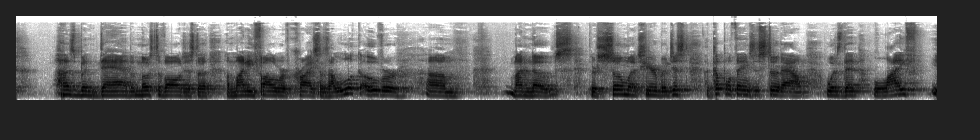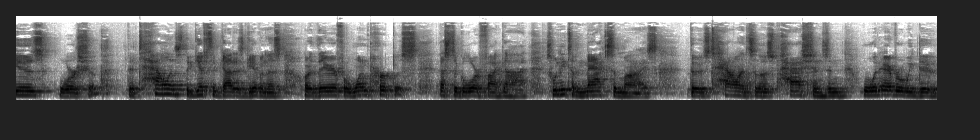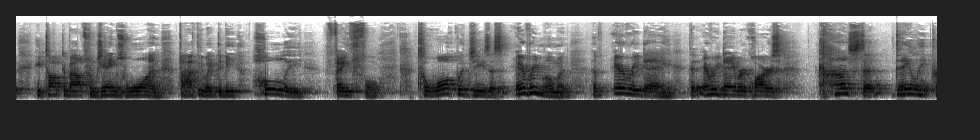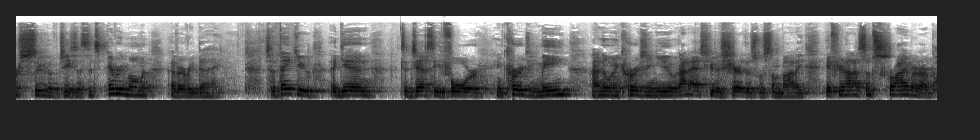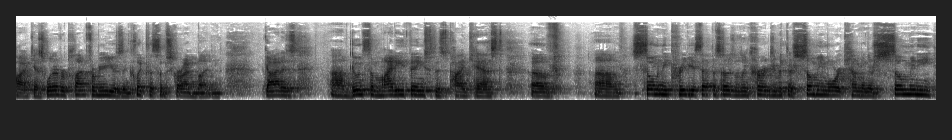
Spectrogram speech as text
husband, dad, but most of all, just a, a mighty follower of Christ. As I look over um, my notes. There's so much here, but just a couple of things that stood out was that life is worship. The talents, the gifts that God has given us are there for one purpose that's to glorify God. So we need to maximize those talents and those passions and whatever we do. He talked about from James 1 5 through 8 to be wholly faithful, to walk with Jesus every moment of every day, that every day requires constant daily pursuit of Jesus. It's every moment of every day. So thank you again to Jesse for encouraging me. I know encouraging you, and I'd ask you to share this with somebody. If you're not a subscriber to our podcast, whatever platform you're using, click the subscribe button. God is um, doing some mighty things to this podcast of Um, so many previous episodes will encourage you, but there's so many more coming. There's so many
